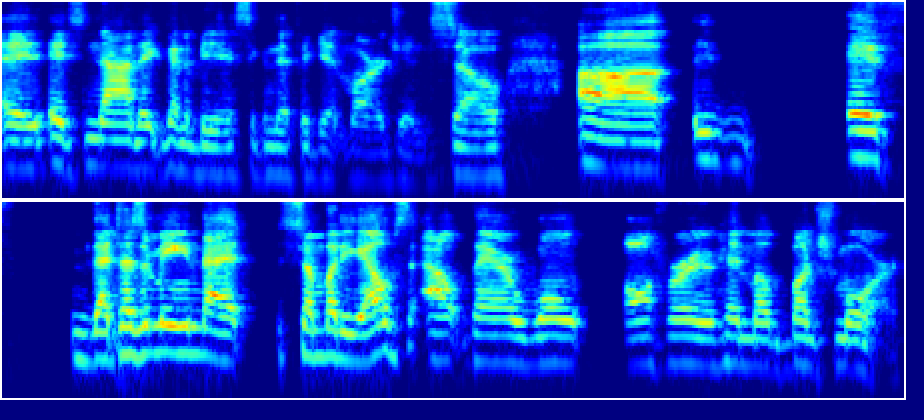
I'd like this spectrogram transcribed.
it's not going to be a significant margin. So uh, if that doesn't mean that somebody else out there won't offer him a bunch more.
